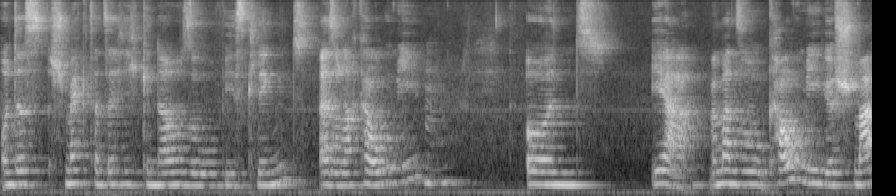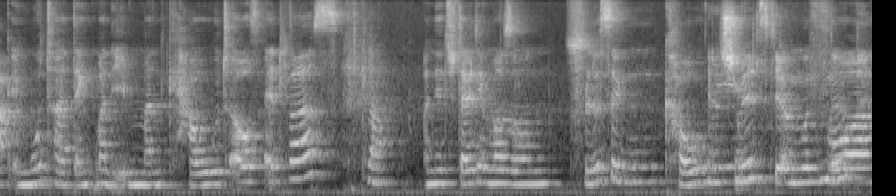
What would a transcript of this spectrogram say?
Und das schmeckt tatsächlich genauso, wie es klingt. Also nach Kaugummi. Mhm. Und ja, wenn man so Kaugummi-Geschmack im Mund hat, denkt man eben, man kaut auf etwas. Klar. Und jetzt stell dir mal so einen flüssigen Kaugummi schmilzt dir im Mund ne? vor,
